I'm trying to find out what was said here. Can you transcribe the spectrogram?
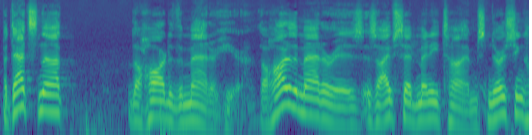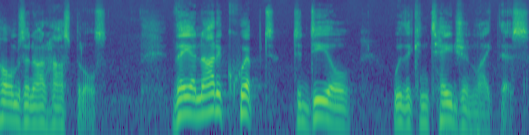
But that's not the heart of the matter here. The heart of the matter is, as I've said many times, nursing homes are not hospitals. They are not equipped to deal with a contagion like this.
